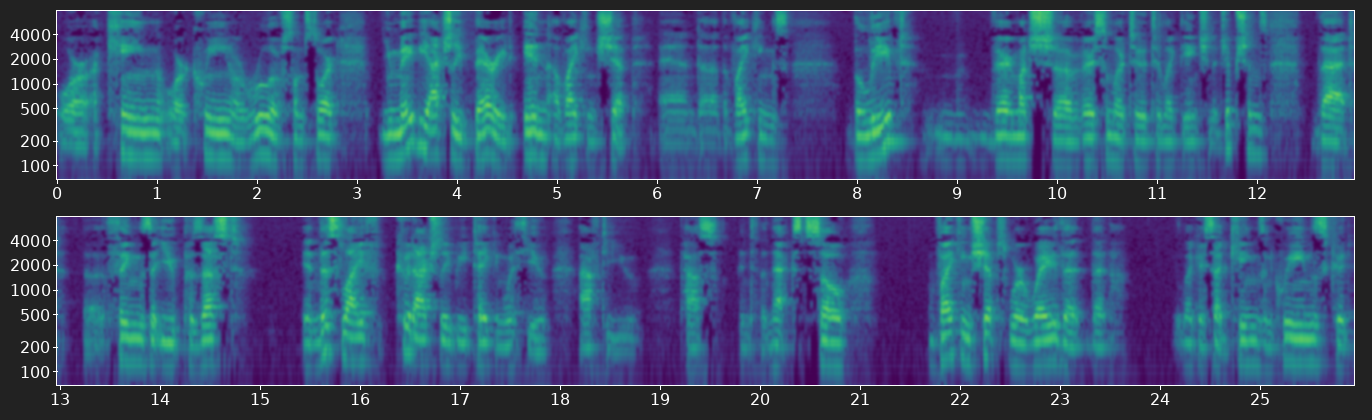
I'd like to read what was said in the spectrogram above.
or a king or a queen or ruler of some sort, you may be actually buried in a Viking ship. And uh, the Vikings believed very much uh, very similar to, to like the ancient Egyptians, that uh, things that you possessed in this life could actually be taken with you after you pass into the next. So Viking ships were a way that, that like I said, kings and queens could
